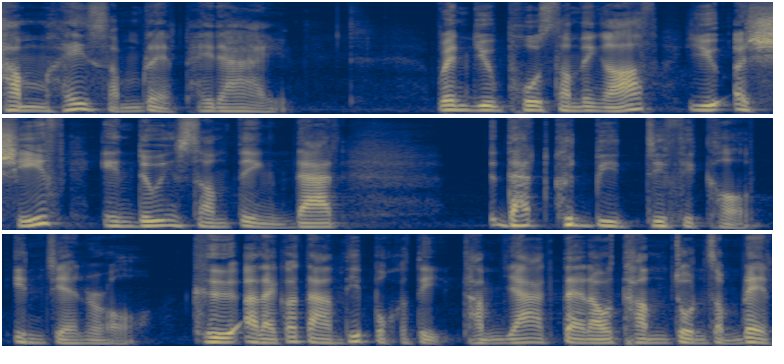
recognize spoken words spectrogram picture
ทำให้สำเร็จให้ได้ when you pull something off you achieve in doing something that that could be difficult in general คืออะไรก็ตามที่ปกติทำยากแต่เราทำจนสำเร็จ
